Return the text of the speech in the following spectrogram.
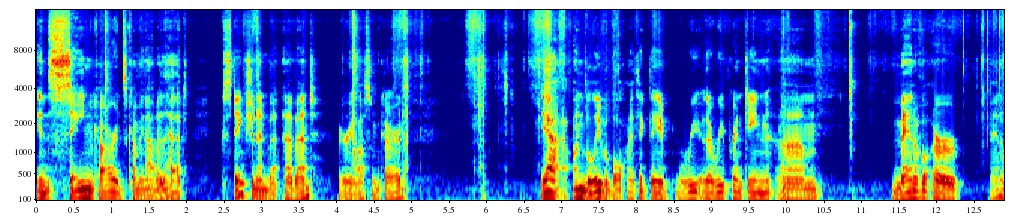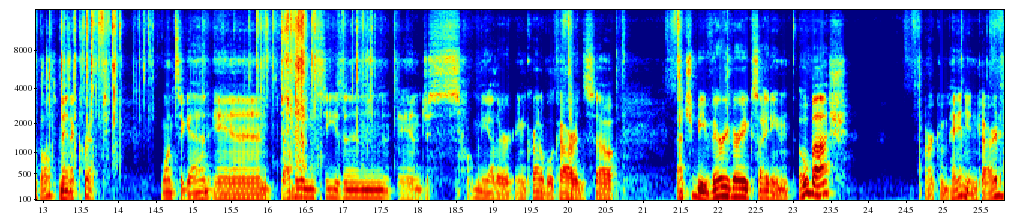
insane cards coming out of that extinction event. Very awesome card. Yeah, unbelievable. I think they re, they're reprinting um, Mana or Mana Vault, Mana Crypt once again, and doubling season, and just so many other incredible cards. So that should be very very exciting. Obosh, our companion card,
